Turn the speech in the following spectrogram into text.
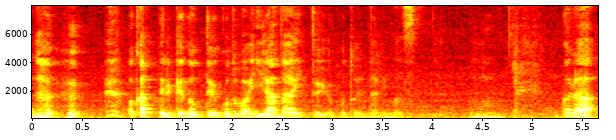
分かってるけどっていう言葉はいらないということになります、うん、だから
